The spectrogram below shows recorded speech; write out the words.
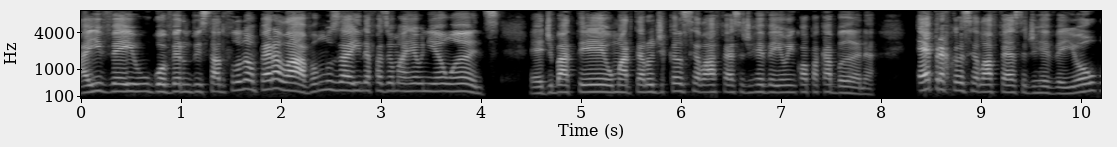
Aí veio o governo do estado e falou: não, pera lá, vamos ainda fazer uma reunião antes é, de bater o martelo de cancelar a festa de Réveillon em Copacabana. É para cancelar a festa de Réveillon?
